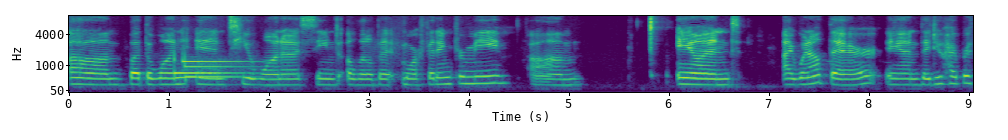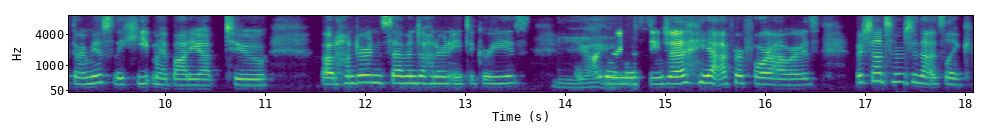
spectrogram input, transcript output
Um, but the one in Tijuana seemed a little bit more fitting for me. Um, and I went out there and they do hyperthermia, so they heat my body up to about 107 to 108 degrees during anesthesia. Yeah, for four hours, which not to mention that was like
